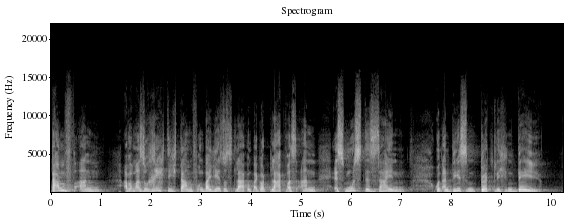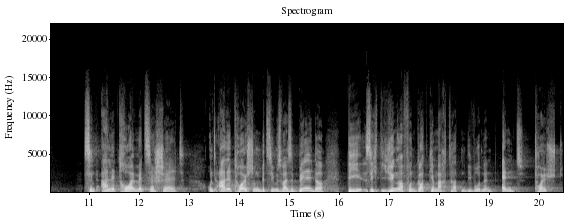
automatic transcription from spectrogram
Dampf an. Aber mal so richtig Dampf. Und bei Jesus lag und bei Gott lag was an. Es musste sein. Und an diesem göttlichen Day sind alle Träume zerschellt und alle Täuschungen bzw. Bilder, die sich die Jünger von Gott gemacht hatten, die wurden enttäuscht.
